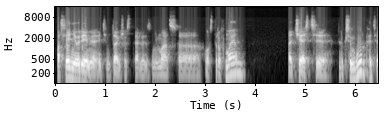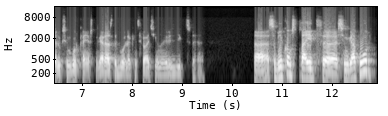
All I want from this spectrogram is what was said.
В последнее время этим также стали заниматься остров Мэн, отчасти Люксембург, хотя Люксембург, конечно, гораздо более консервативная юрисдикция. Э, особняком стоит Сингапур,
